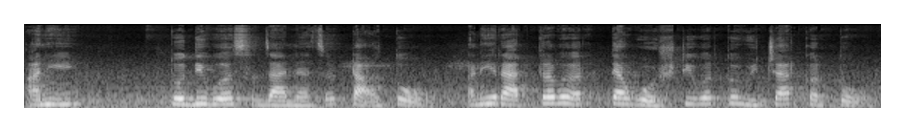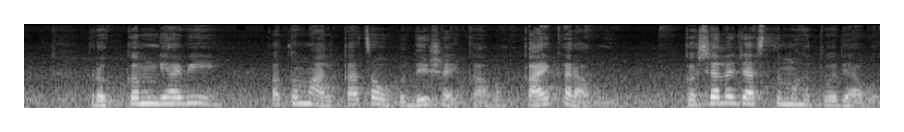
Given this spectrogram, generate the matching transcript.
आणि तो दिवस जाण्याचं टाळतो आणि रात्रभर त्या गोष्टीवर तो विचार करतो. रक्कम घ्यावी का तो मालकाचा उपदेश ऐकावा? काय करावं? कशाला जास्त महत्त्व द्यावं?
